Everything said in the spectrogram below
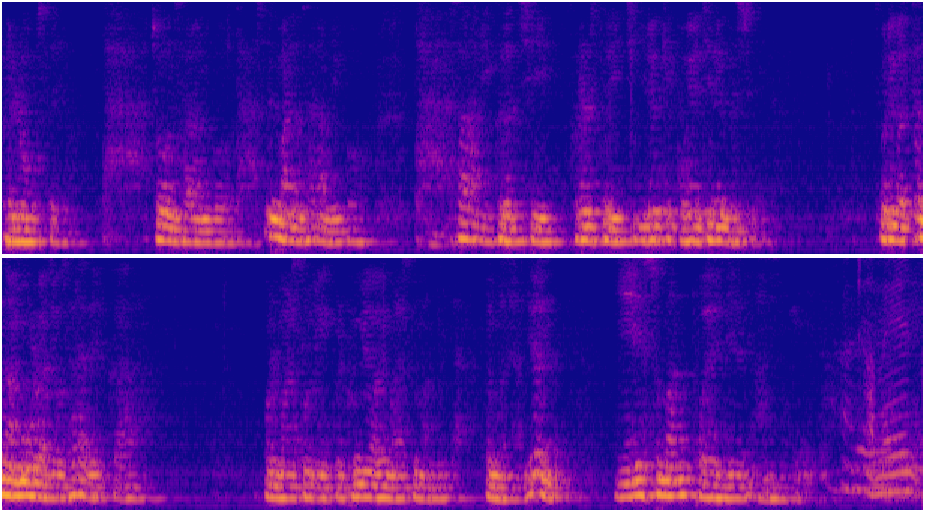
별로 없어요. 다 좋은 사람이고 다 쓸만한 사람이고 다 사람이 그렇지 그럴 수도 있지 이렇게 보여지는 것입니다. 우리가 어떤 안목을 가지고 살아야 될까? 오늘 말씀 우리 그걸 분명하게 말씀합니다. 그건 뭐냐면 예수만 보여지는 안목입니다. 아멘.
